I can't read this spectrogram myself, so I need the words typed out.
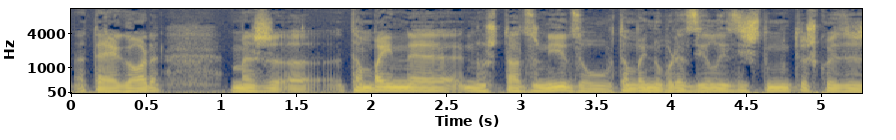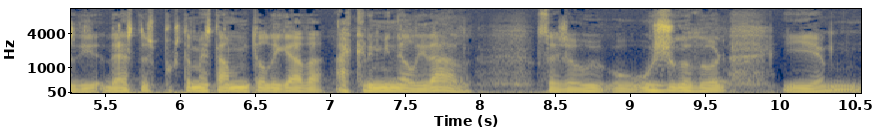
até agora, mas uh, também na, nos Estados Unidos ou também no Brasil existem muitas coisas de, destas porque também está muito ligada à criminalidade. Ou seja, o, o, jogador e... Um,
